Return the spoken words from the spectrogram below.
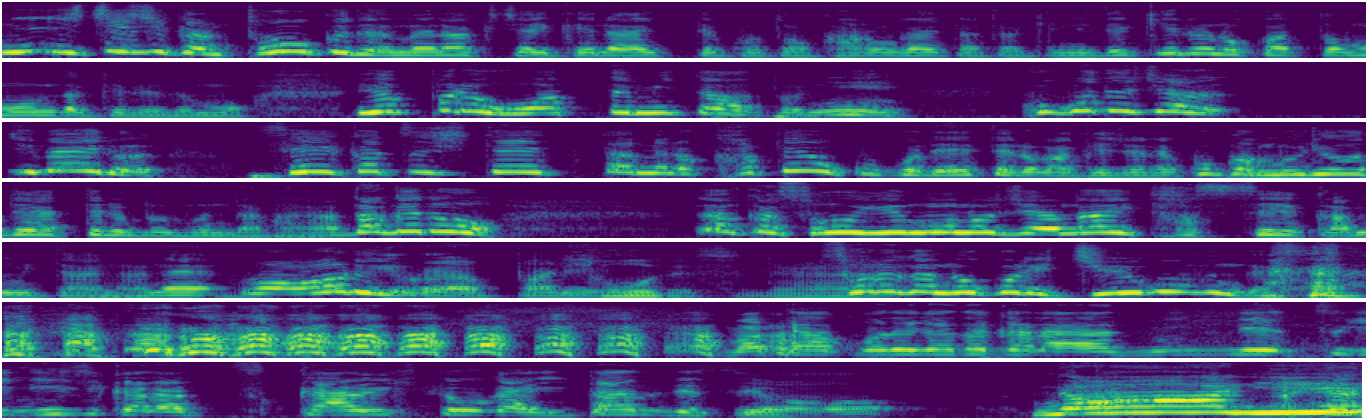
1時間トークで埋めなくちゃいけないってことを考えた時にできるのかと思うん。だけれどもやっぱり終わってみた後にここでじゃあいわゆる生活していくための糧をここで得てるわけじゃない。ここは無料でやってる部分だから。だけどなんかそういうものじゃない達成感みたいなね。はあるよやっぱり。そうですね。それが残り15分ですよ またこれがだからね次2時から使う人がいたんですよ。なーにー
